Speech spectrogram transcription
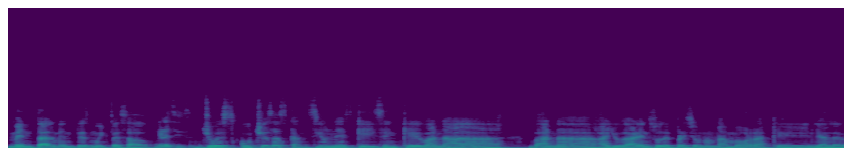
Mentalmente es muy pesado. Gracias. Yo escucho esas canciones que dicen que van a van a ayudar en su depresión a una morra que ya le,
